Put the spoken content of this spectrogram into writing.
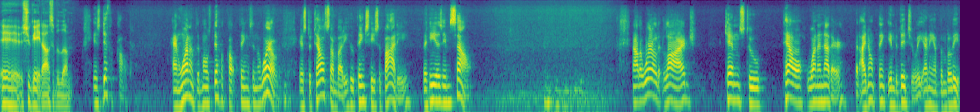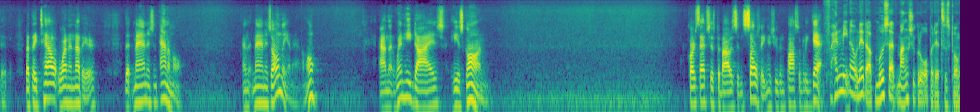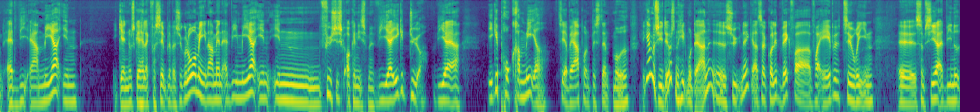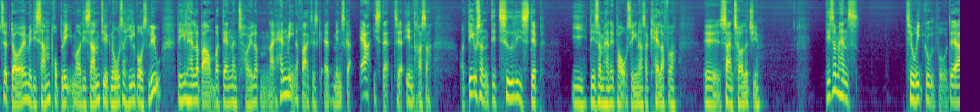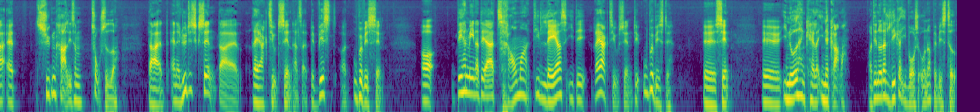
øh, psykiater osv. It's difficult. And one of the most difficult things in the world is to tell somebody who thinks he's a body that he is himself. Now, the world at large tends to tell one another, but I don't think individually any of them believe it, but they tell one another that man is an animal, and that man is only an animal, and that when he dies, he is gone. Of course, that's just about as insulting as you can possibly get. For han mener jo netop, modsat mange psykologer på det tidspunkt, at vi er mere end, igen, nu skal jeg heller ikke forsimple, hvad psykologer mener, men at vi er mere en, en fysisk organisme. Vi er ikke dyr. Vi er ikke programmeret til at være på en bestemt måde. Det kan man sige, det er jo sådan en helt moderne øh, syn, ikke? Altså gå lidt væk fra, fra abe-teorien, øh, som siger, at vi er nødt til at døje med de samme problemer og de samme diagnoser hele vores liv. Det hele handler bare om, hvordan man tøjler dem. Nej, han mener faktisk, at mennesker er i stand til at ændre sig. Og det er jo sådan det tidlige step i det, som han et par år senere så kalder for øh, Scientology. Det, som hans teori går ud på, det er, at psyken har ligesom to sider. Der er et analytisk sind, der er et reaktivt sind, altså et bevidst og et ubevidst sind. Og det han mener, det er, at traumer, de læres i det reaktive sind, det ubevidste øh, sind, øh, i noget, han kalder inagrammer. Og det er noget, der ligger i vores underbevidsthed.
